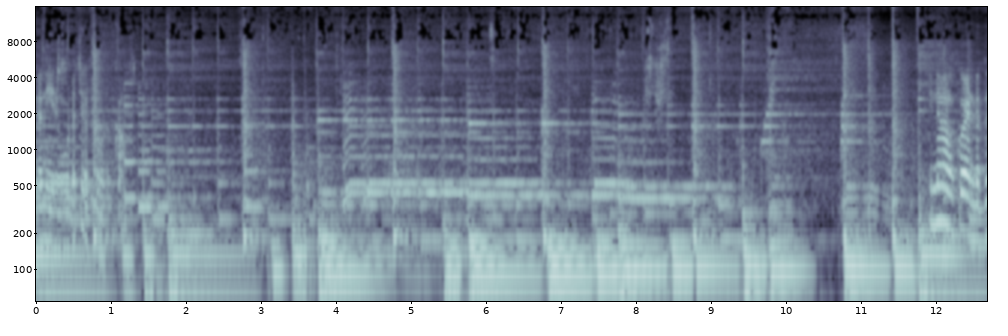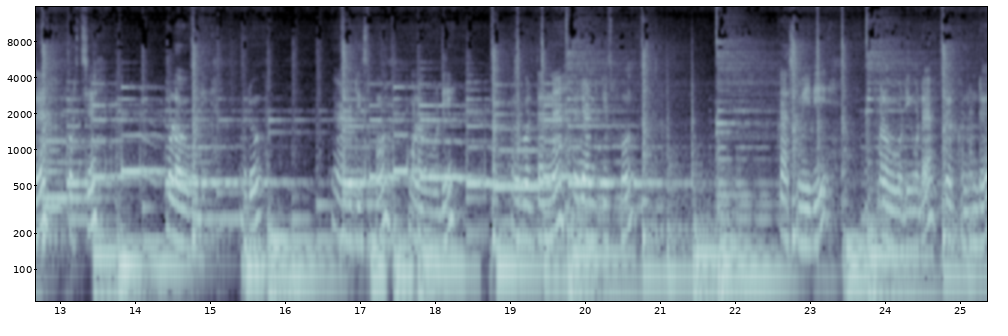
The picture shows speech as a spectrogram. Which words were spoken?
നാരങ്ങയുടെ നീരും കൂടെ ചേർത്ത് കൊടുക്കാം. പിന്നെ നമുക്ക് വേണ്ടത് കുറച്ച് മുളക് പൊടി. ഒരു രണ്ട് ടീസ്പൂൺ മുളക് പൊടി. അതുപോലെ തന്നെ ഒരു രണ്ട് ടീസ്പൂൺ കാശ്മീരി മുളക് പൊടിയും കൂടെ ചേർക്കുന്നുണ്ട്.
